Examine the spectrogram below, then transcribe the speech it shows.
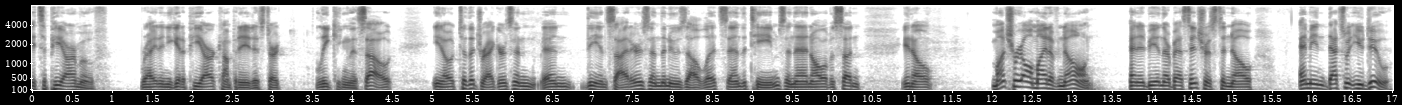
it's a PR move, right? And you get a PR company to start leaking this out, you know, to the draggers and and the insiders and the news outlets and the teams, and then all of a sudden, you know, Montreal might have known, and it'd be in their best interest to know. I mean, that's what you do,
